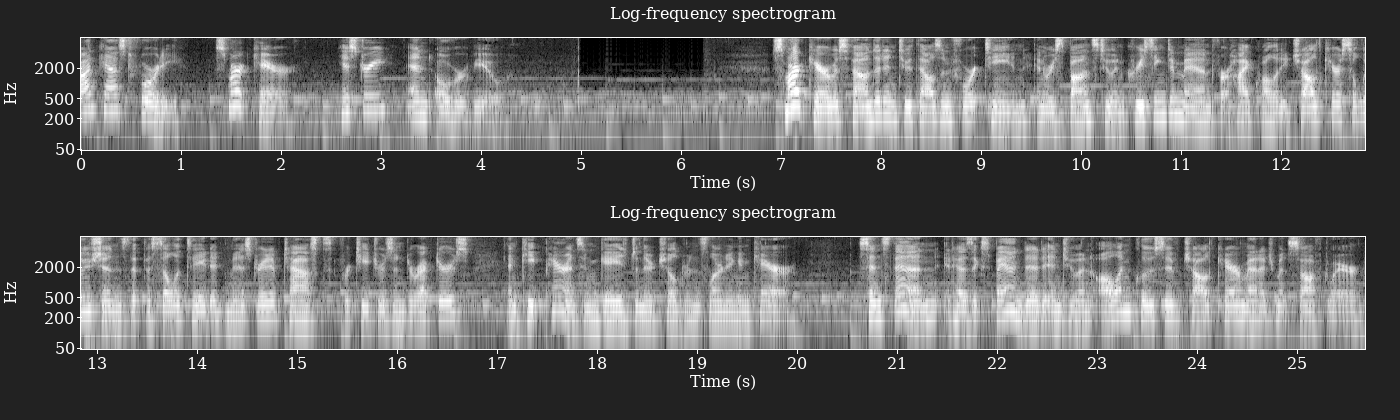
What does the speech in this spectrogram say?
Podcast 40 SmartCare History and Overview. SmartCare was founded in 2014 in response to increasing demand for high quality childcare solutions that facilitate administrative tasks for teachers and directors and keep parents engaged in their children's learning and care. Since then, it has expanded into an all inclusive childcare management software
